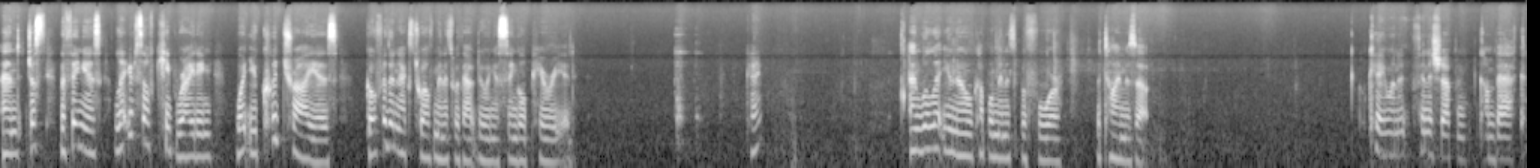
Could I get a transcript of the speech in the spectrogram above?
And just the thing is, let yourself keep writing. What you could try is go for the next 12 minutes without doing a single period. Okay? And we'll let you know a couple minutes before the time is up. Okay, you want to finish up and come back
